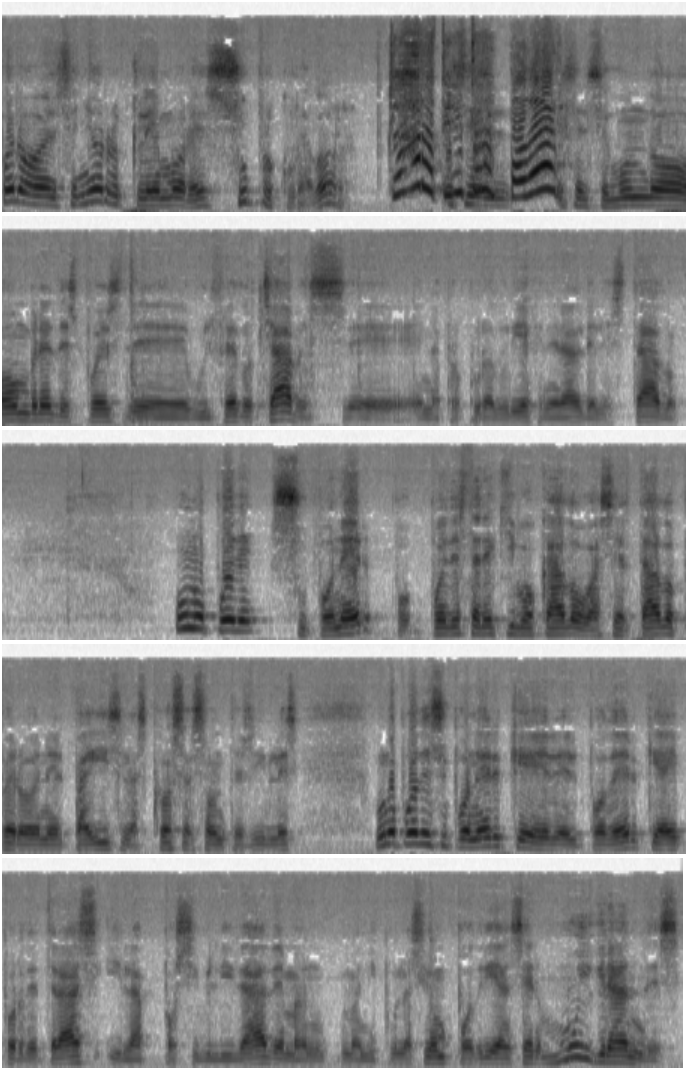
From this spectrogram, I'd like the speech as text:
Bueno, el señor Clemor es su procurador. Claro, tiene todo el, poder. Es el segundo hombre después de Wilfredo Chávez eh, en la Procuraduría General del Estado. Uno puede suponer, puede estar equivocado o acertado, pero en el país las cosas son terribles uno puede suponer que el, poder que hay por detrás y la posibilidad de manipulación podrían ser muy grandes.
